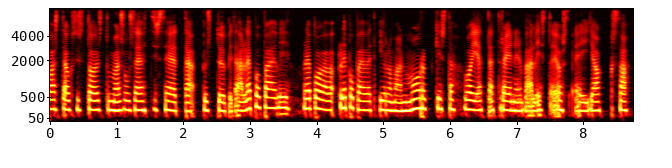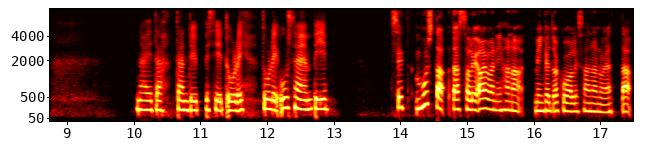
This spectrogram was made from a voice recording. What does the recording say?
vastauksissa toistuu myös useasti se, että pystyy pitämään lepopäiviä, lepopäivät, lepopäivät ilman morkkista. Voi jättää treenin välistä, jos ei jaksa. Näitä tämän tyyppisiä tuli, tuli useampia. Sitten musta tässä oli aivan ihana, minkä joku oli sanonut, että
